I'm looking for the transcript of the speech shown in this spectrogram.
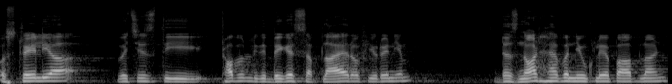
Australia, which is the, probably the biggest supplier of uranium, does not have a nuclear power plant.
